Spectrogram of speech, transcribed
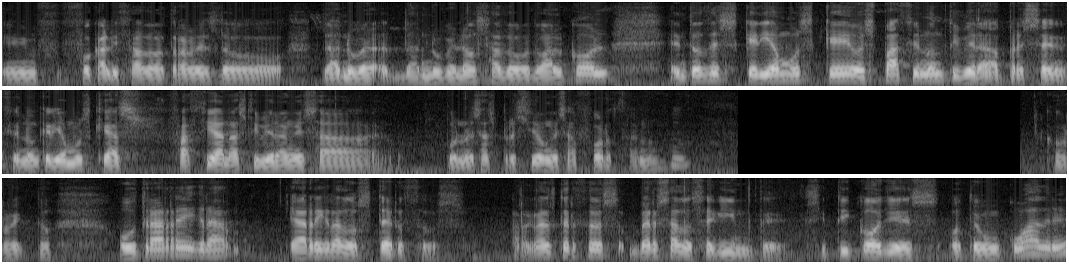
Mm. Focalizado a través do, da, nube, da nubelosa do, do alcohol. entonces queríamos que o espacio non tivera presencia, non? Queríamos que as facianas tiveran esa, bueno, esa expresión, esa forza, non? Mm. Correcto. Outra regra é a regra dos terzos A regra dos terzos versa do seguinte, se si ti colles o teu encuadre,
